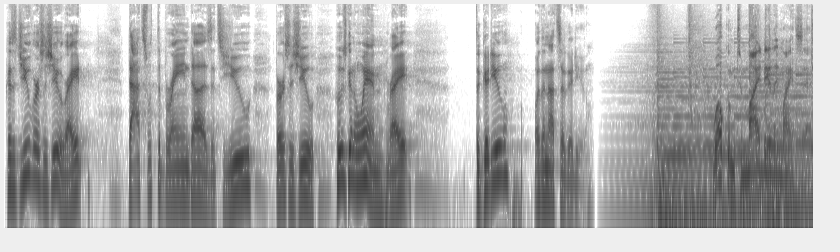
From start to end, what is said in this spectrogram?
because it's you versus you, right? That's what the brain does. It's you versus you. Who's going to win, right? The good you or the not so good you? Welcome to My Daily Mindset,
